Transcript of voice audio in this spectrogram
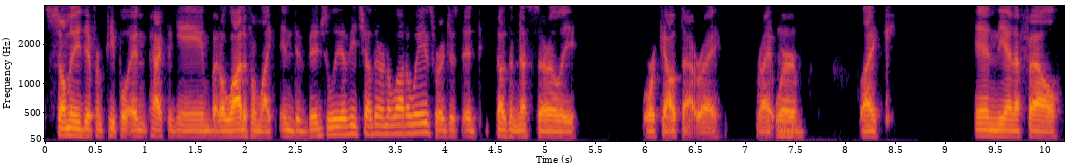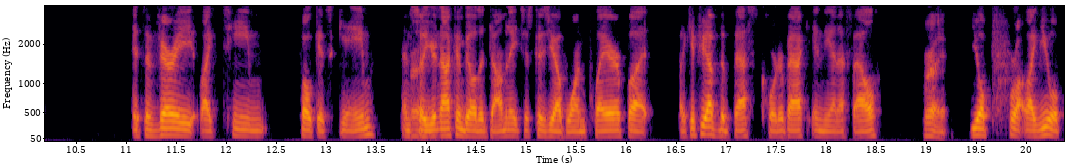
so many different people impact the game, but a lot of them like individually of each other in a lot of ways where it just it doesn't necessarily work out that way, right? Where Mm. like in the NFL, it's a very like team focused game. And so you're not going to be able to dominate just because you have one player. But like if you have the best quarterback in the NFL, right, you'll pro like you will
